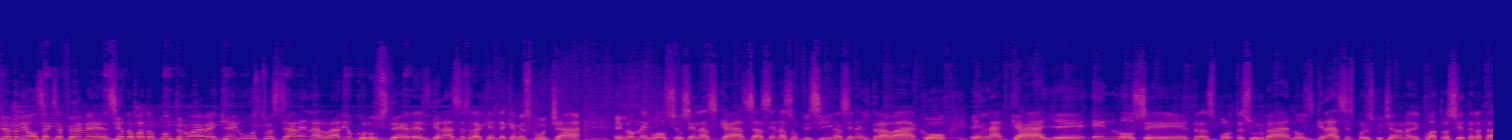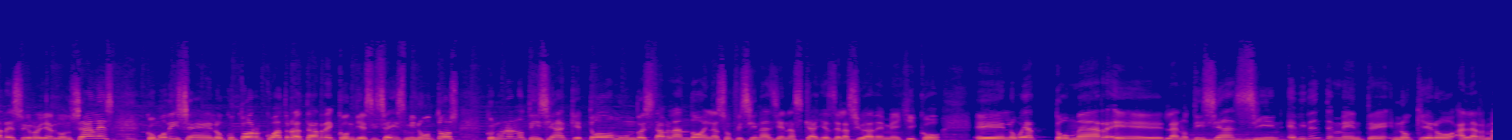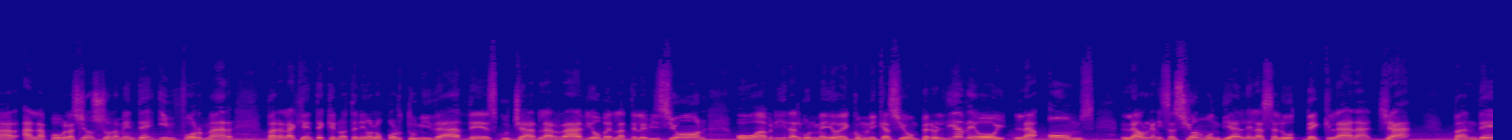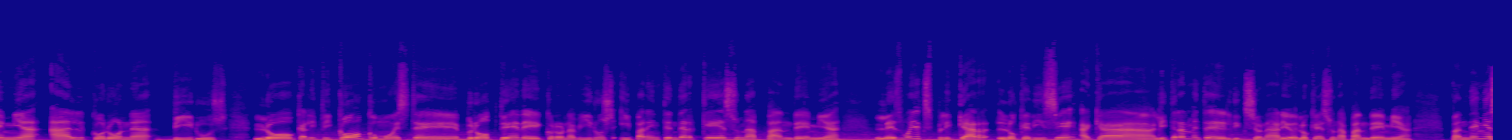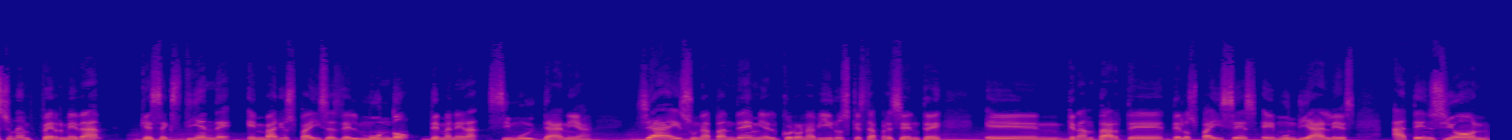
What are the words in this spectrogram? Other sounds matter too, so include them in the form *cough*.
Bienvenidos a XFM 104.9. Qué gusto estar en la radio con ustedes. Gracias a la gente que me escucha en los negocios, en las casas, en las oficinas, en el trabajo, en la calle, en los eh, transportes urbanos. Gracias por escucharme de 4 a 7 de la tarde. Soy Roger González. Como dice el locutor, 4 de la tarde con 16 minutos, con una noticia que todo mundo está hablando en las oficinas y en las calles de la Ciudad de México. Eh, lo voy a tomar eh, la noticia sin, evidentemente, no quiero alarmar a la población, solamente informar para la gente que no ha tenido la oportunidad de escuchar la radio, ver la televisión o abrir algún medio de comunicación. Pero el día de hoy, la OMS, la Organización Mundial de la Salud, declara ya pandemia al coronavirus. Lo calificó como este brote de coronavirus y para entender qué es una pandemia, les voy a explicar lo que dice acá literalmente el diccionario de lo que es una pandemia. Pandemia es una enfermedad que se extiende en varios países del mundo de manera simultánea. Ya es una pandemia el coronavirus que está presente en gran parte de los países eh, mundiales. Atención,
